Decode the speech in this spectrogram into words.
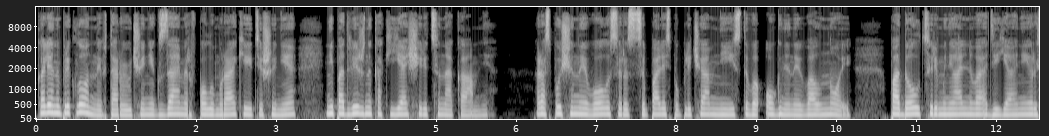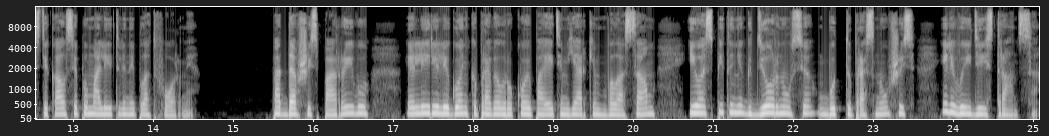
Коленопреклонный второй ученик замер в полумраке и тишине, неподвижно, как ящерица на камне. Распущенные волосы рассыпались по плечам неистово огненной волной, подол церемониального одеяния растекался по молитвенной платформе. Поддавшись порыву, Элири легонько провел рукой по этим ярким волосам, и воспитанник дернулся, будто проснувшись или выйдя из транса.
